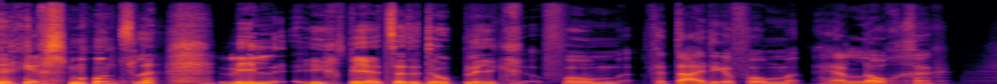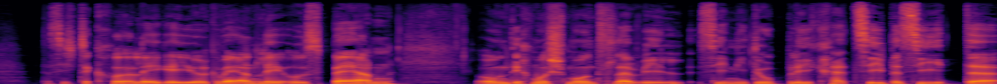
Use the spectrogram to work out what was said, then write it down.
ich schmunzeln, weil ich bin jetzt der Duplik vom Verteidiger vom Herr Locher. Das ist der Kollege Jürg Wernli aus Bern. Und ich muss schmunzeln, weil seine Duplik hat sieben Seiten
